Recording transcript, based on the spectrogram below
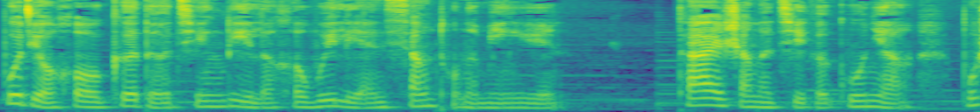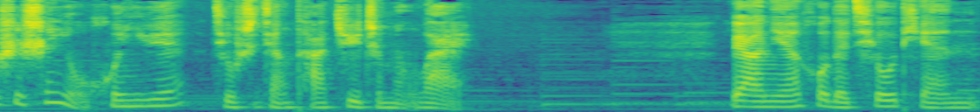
不久后，歌德经历了和威廉相同的命运。他爱上的几个姑娘，不是身有婚约，就是将他拒之门外。两年后的秋天，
